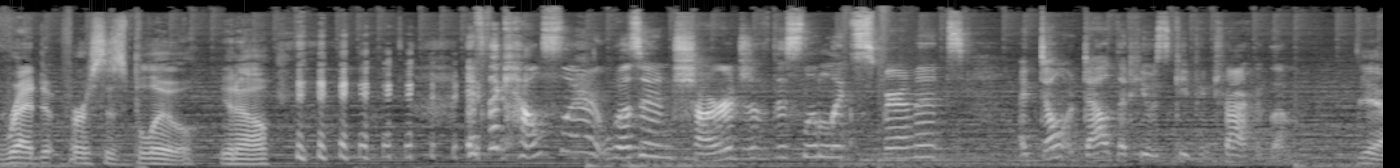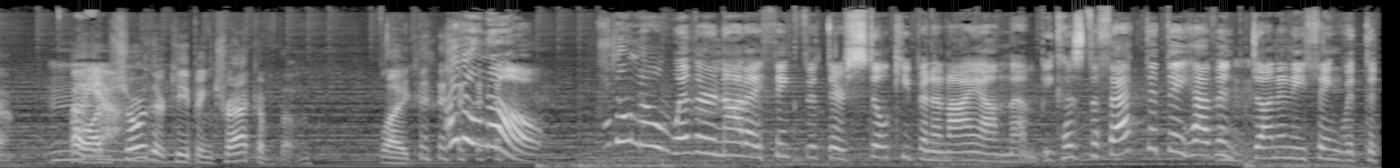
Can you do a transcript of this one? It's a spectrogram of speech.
red versus blue. You know, if the counselor was in charge of this little experiment, I don't doubt that he was keeping track of them. Yeah. Mm. Oh, oh yeah. I'm sure they're keeping track of them. Like, I don't know. I don't know whether or not I think that they're still keeping an eye on them because the fact that they haven't hmm. done anything with the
